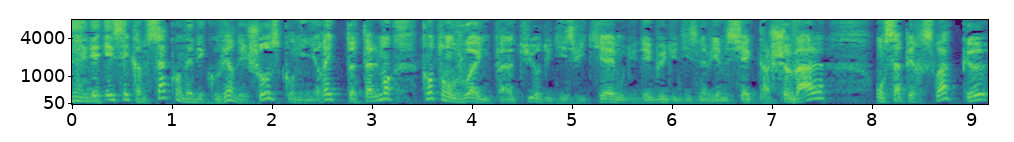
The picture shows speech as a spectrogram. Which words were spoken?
non, non. Et, et c'est comme ça qu'on a découvert des choses qu'on ignorait totalement. Quand on voit une peinture du 18e ou du début du 19e siècle d'un cheval, on s'aperçoit que euh,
